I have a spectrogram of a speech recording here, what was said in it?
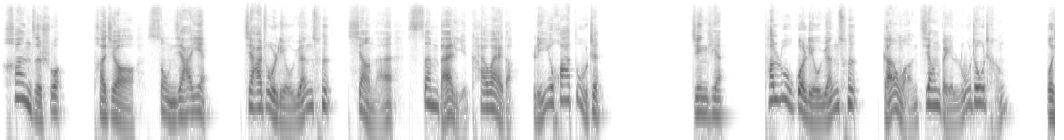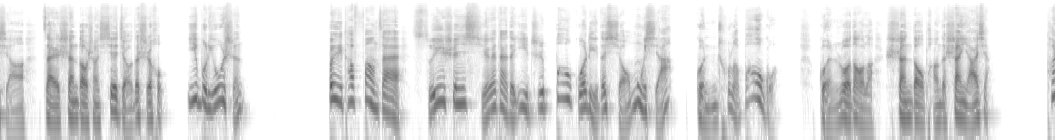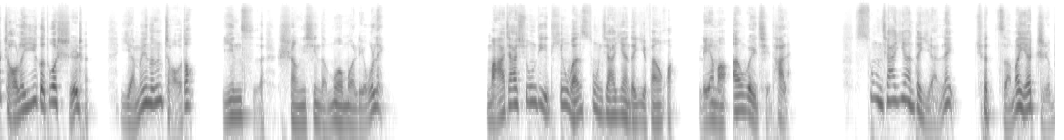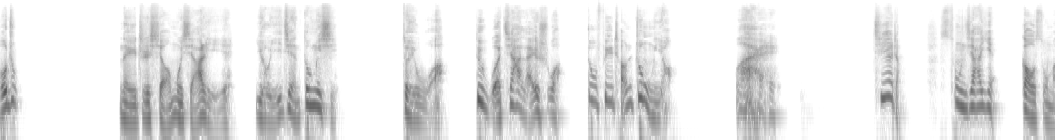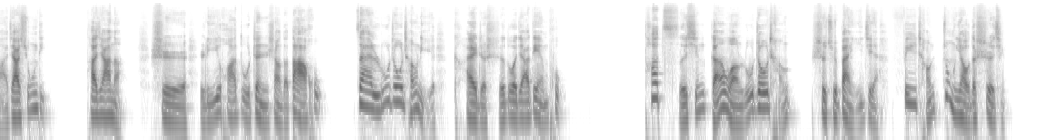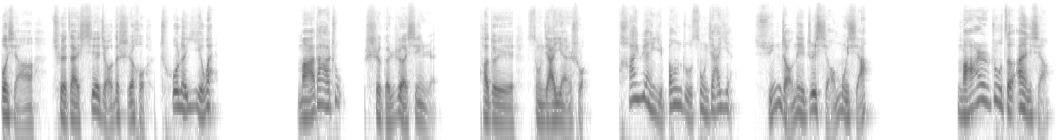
汉子说：“他叫宋家燕，家住柳园村向南三百里开外的梨花渡镇。今天他路过柳园村，赶往江北泸州城，不想在山道上歇脚的时候，一不留神，被他放在随身携带的一只包裹里的小木匣滚出了包裹。”滚落到了山道旁的山崖下，他找了一个多时辰也没能找到，因此伤心的默默流泪。马家兄弟听完宋家燕的一番话，连忙安慰起他来。宋家燕的眼泪却怎么也止不住。那只小木匣里有一件东西，对我、对我家来说都非常重要。唉。接着，宋家燕。告诉马家兄弟，他家呢是梨花渡镇上的大户，在泸州城里开着十多家店铺。他此行赶往泸州城，是去办一件非常重要的事情，不想却在歇脚的时候出了意外。马大柱是个热心人，他对宋家燕说：“他愿意帮助宋家燕寻找那只小木匣。”马二柱则暗想：“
